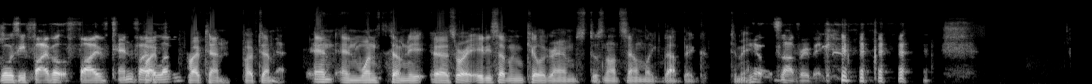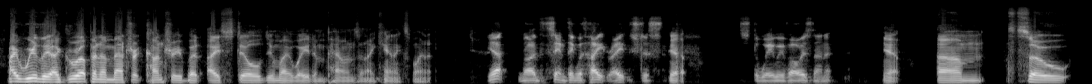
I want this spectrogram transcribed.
What was he? Five five ten, five eleven? Five ten, five ten, Yeah. And and one seventy. Uh, sorry, eighty seven kilograms does not sound like that big to me. No, it's not very big. I really I grew up in a metric country, but I still do my weight in pounds, and I can't explain it. yeah. No, the same thing with height, right? It's just Yeah. It's the way we've always done it. Yeah. Um, so,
